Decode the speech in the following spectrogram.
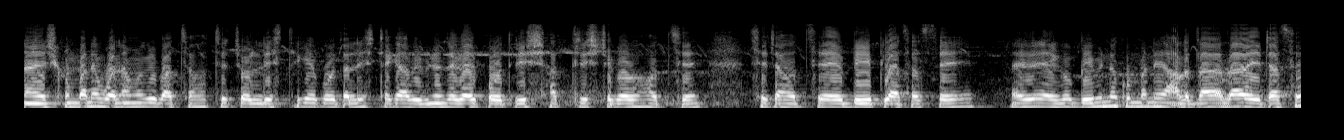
নারিশ কোম্পানি বলে আমাকে বাচ্চা হচ্ছে চল্লিশ থেকে পঁয়তাল্লিশ টাকা বিভিন্ন জায়গায় পঁয়ত্রিশ, সাতত্রিশ টাকা হচ্ছে। সেটা হচ্ছে বি প্লাস আছে। বিভিন্ন কোম্পানির আলাদা আলাদা রেট আছে।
